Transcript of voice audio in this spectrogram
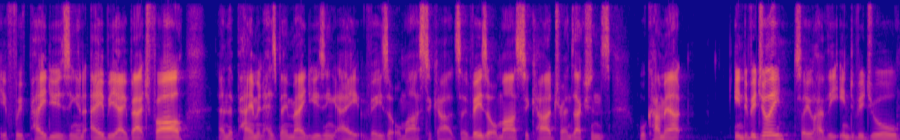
if we've paid using an ABA batch file and the payment has been made using a Visa or MasterCard. So, Visa or MasterCard transactions will come out individually. So, you'll have the individual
